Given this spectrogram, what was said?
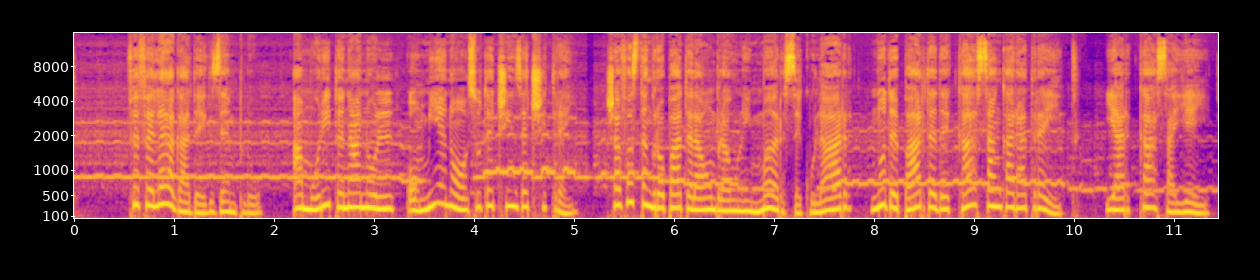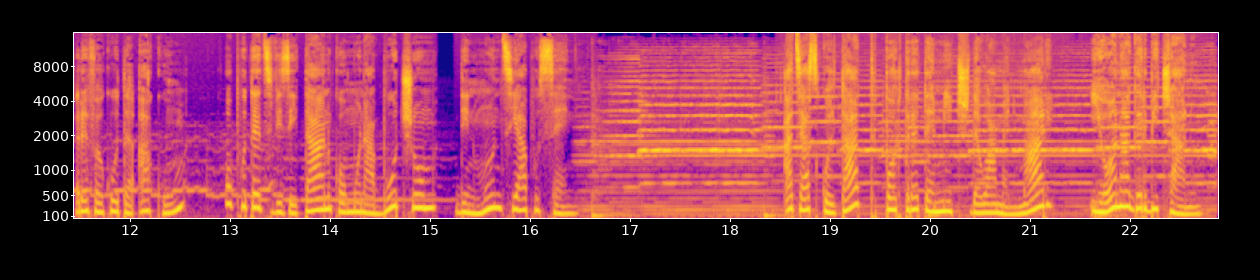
Fefeleaga, de exemplu, a murit în anul 1953 și a fost îngropată la umbra unui măr secular, nu departe de casa în care a trăit, iar casa ei, refăcută acum, o puteți vizita în comuna Bucium din Munții Apuseni. Ați ascultat Portrete mici de oameni mari, Iona Gărbicianu.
